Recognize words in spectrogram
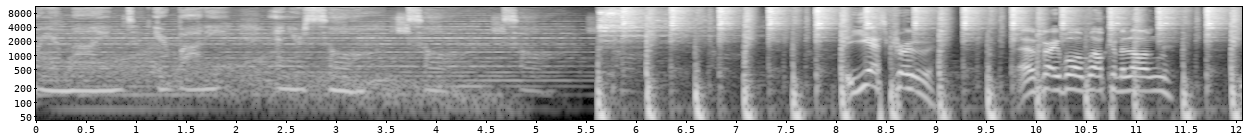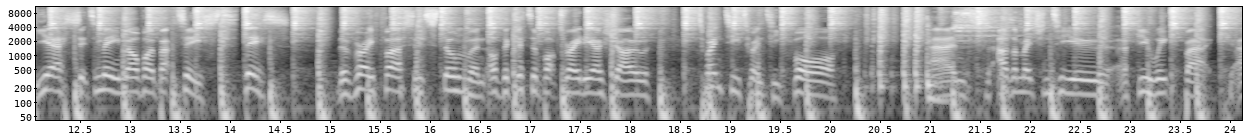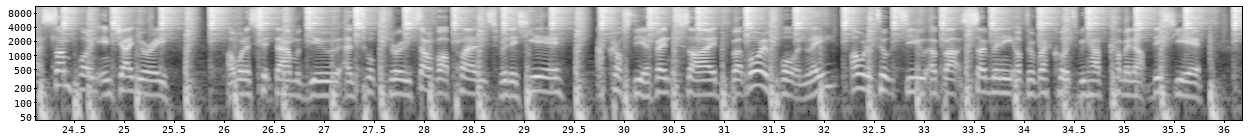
for your mind, your body, and your soul. Soul. Soul. Yes, crew. A very warm welcome along. Yes, it's me, Melvo Baptiste. This, the very first instalment of the Glitterbox Radio Show 2024. And as I mentioned to you a few weeks back, at some point in January, I want to sit down with you and talk through some of our plans for this year across the event side. But more importantly, I want to talk to you about so many of the records we have coming up this year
